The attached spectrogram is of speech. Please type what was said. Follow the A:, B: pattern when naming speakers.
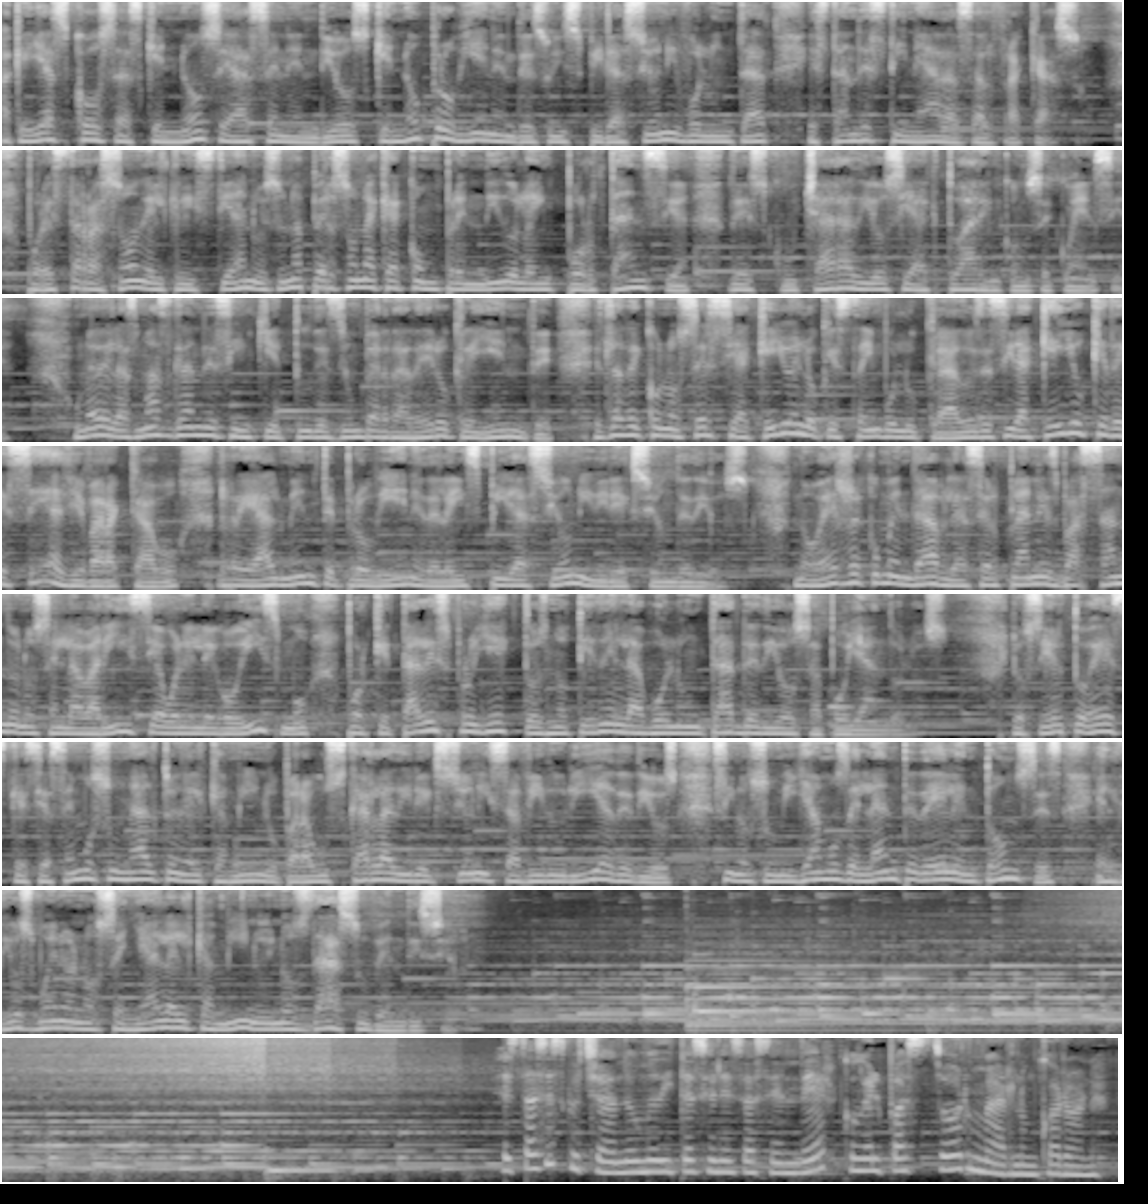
A: Aquellas cosas que no se hacen en Dios, que no provienen de su inspiración y voluntad, están destinadas al fracaso. Por esta razón el cristiano es una persona que ha comprendido la importancia de escuchar a Dios y actuar en consecuencia. Una de las más grandes inquietudes de un verdadero creyente es la de conocer si aquello en lo que está involucrado, es decir, aquello que desea llevar a cabo, realmente proviene de la inspiración y dirección de Dios. No es recomendable hacer planes basándonos en la avaricia o en el egoísmo porque tales proyectos no tienen la voluntad de Dios apoyándolos. Lo cierto es que si hacemos un alto en el camino para buscar la dirección y sabiduría de Dios, si nos humillamos delante de Él, entonces el Dios bueno nos señala el camino y nos da su bendición.
B: Estás escuchando Meditaciones Ascender con el pastor Marlon Corona.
